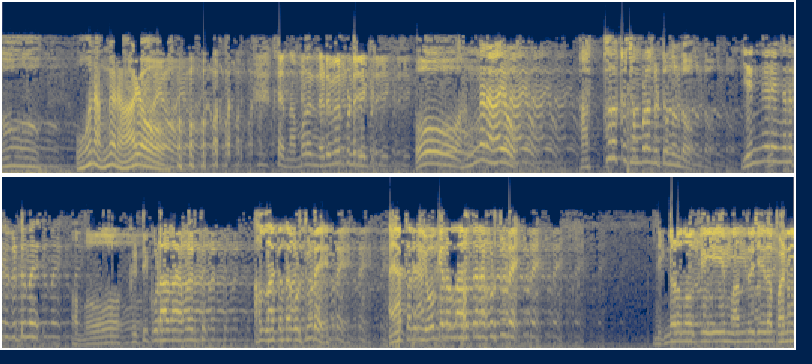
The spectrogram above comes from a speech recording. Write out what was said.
ഓ ഓൻ അങ്ങനായോ? നമ്മളൊരു നെടുവീർപ്പിട്ട് ഓ അങ്ങനായോ? അത്രയ്ക്ക് ശമ്പളം കിട്ടുന്നുണ്ടോ? എങ്ങനെ എങ്ങനൊക്കെ കിട്ടുന്നത് അമ്മോ കിട്ടിക്കൂടാതെ നമ്മളെടുത്ത്. അള്ളാഹ് എന്താ കൊടുത്തൂടെ? അയാൾക്കതിന് യോഗ്യത അള്ളാഹുത്തല കൊടുത്തൂടെ? നിങ്ങൾ നോക്കി ഈ മന്ത്രി ചെയ്ത പണി.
